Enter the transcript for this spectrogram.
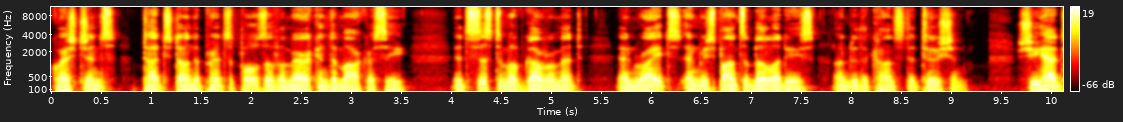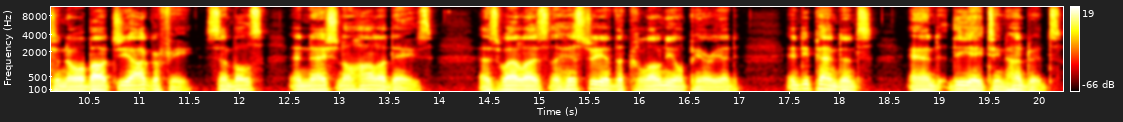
Questions touched on the principles of American democracy, its system of government, and rights and responsibilities under the Constitution. She had to know about geography, symbols, and national holidays, as well as the history of the colonial period, independence, and the 1800s.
